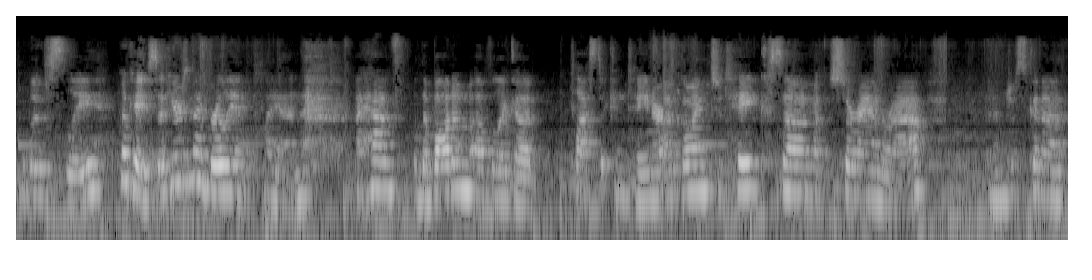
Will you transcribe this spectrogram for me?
loosely. Okay, so here's my brilliant plan. I have the bottom of like a plastic container. I'm going to take some saran wrap and I'm just gonna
